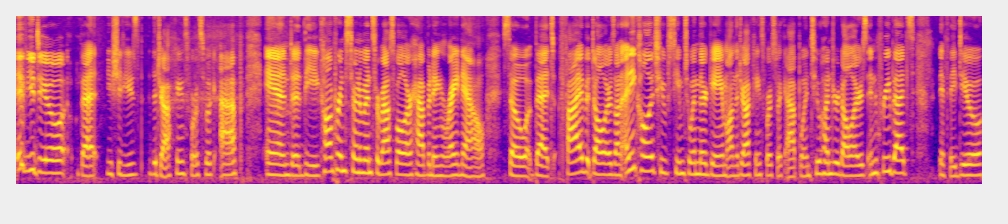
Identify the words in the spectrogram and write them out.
if you do bet, you should use the DraftKings Sportsbook app. And the conference tournaments for basketball are happening right now. So bet $5 on any college hoops team to win their game on the DraftKings Sportsbook app. Win $200 in free bets. If they do,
